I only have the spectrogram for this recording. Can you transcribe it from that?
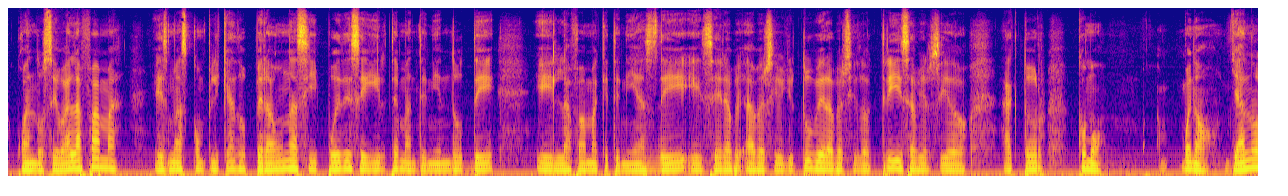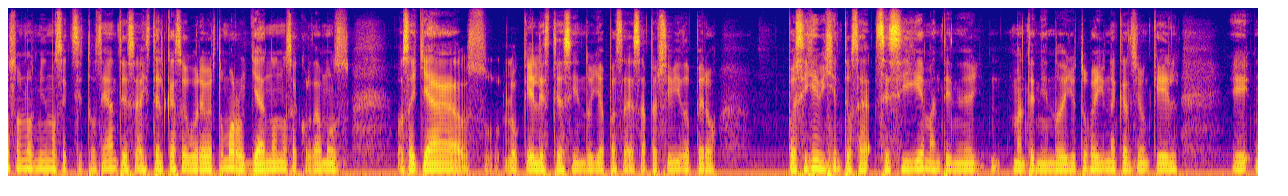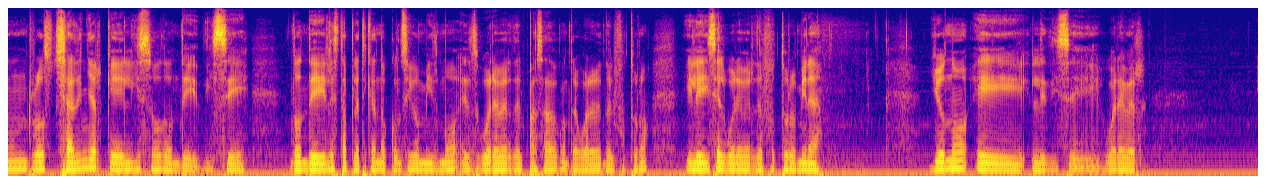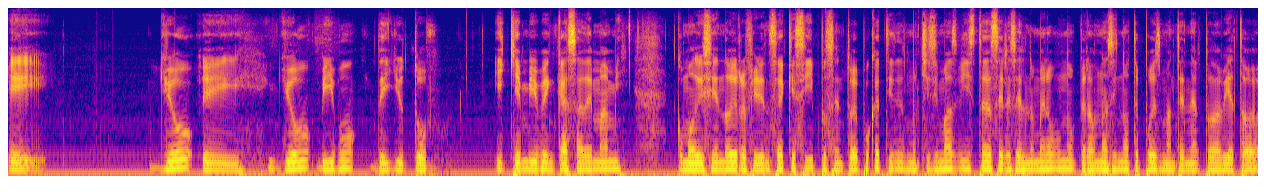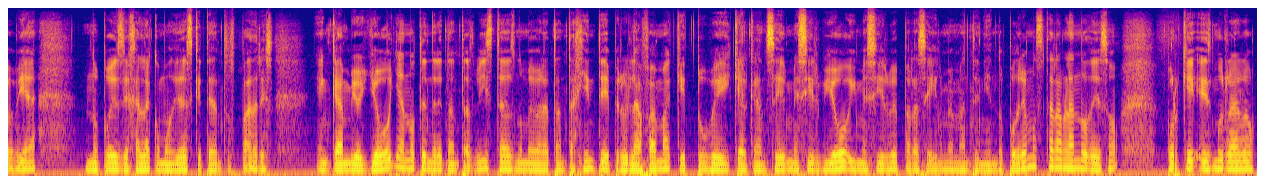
cuando se va la fama, es más complicado, pero aún así puedes seguirte manteniendo de eh, la fama que tenías de eh, ser haber sido youtuber, haber sido actriz, haber sido actor, como bueno, ya no son los mismos éxitos de antes. Ahí está el caso de Wherever Tomorrow, ya no nos acordamos o sea, ya lo que él esté haciendo ya pasa desapercibido, pero pues sigue vigente, o sea, se sigue manteniendo, de YouTube. Hay una canción que él, eh, un Roast Challenger que él hizo donde dice, donde él está platicando consigo mismo, es whatever del pasado contra whatever del futuro, y le dice el whatever del futuro, mira, yo no, eh, le dice whatever, eh, yo, eh, yo vivo de YouTube. ¿Y quién vive en casa de mami? Como diciendo y refiriéndose a que sí, pues en tu época tienes muchísimas vistas, eres el número uno, pero aún así no te puedes mantener todavía, todavía no puedes dejar las comodidades que te dan tus padres. En cambio yo ya no tendré tantas vistas, no me verá tanta gente, pero la fama que tuve y que alcancé me sirvió y me sirve para seguirme manteniendo. Podremos estar hablando de eso porque es muy raro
